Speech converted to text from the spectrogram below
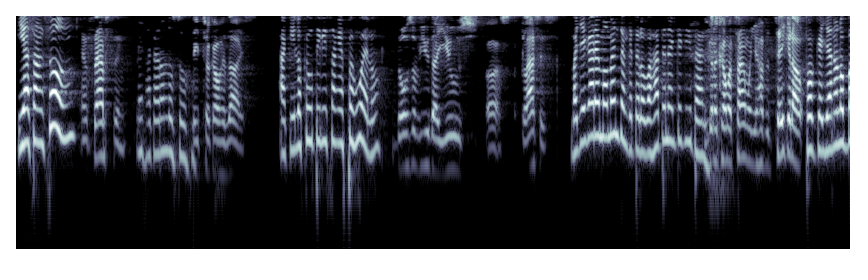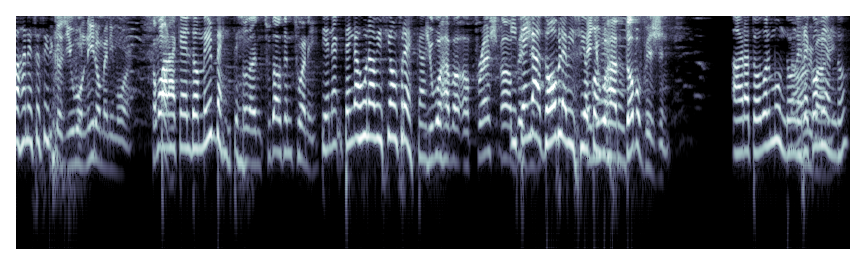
Y a Sansón And Samson, le sacaron los ojos. they took out his eyes. Aquí los que utilizan espejuelos, Those of you that use uh, glasses, va a llegar el momento en que te los vas a tener que quitar come a time when you have to take it out porque ya no los vas a necesitar because you won't need them anymore. Come para on. que el 2020 So that in 2020, tiene- tengas una visión fresca you will have a, a fresh uh, y vision, tengas doble visión and you will have double vision. Ahora todo el mundo Now les everybody, recomiendo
